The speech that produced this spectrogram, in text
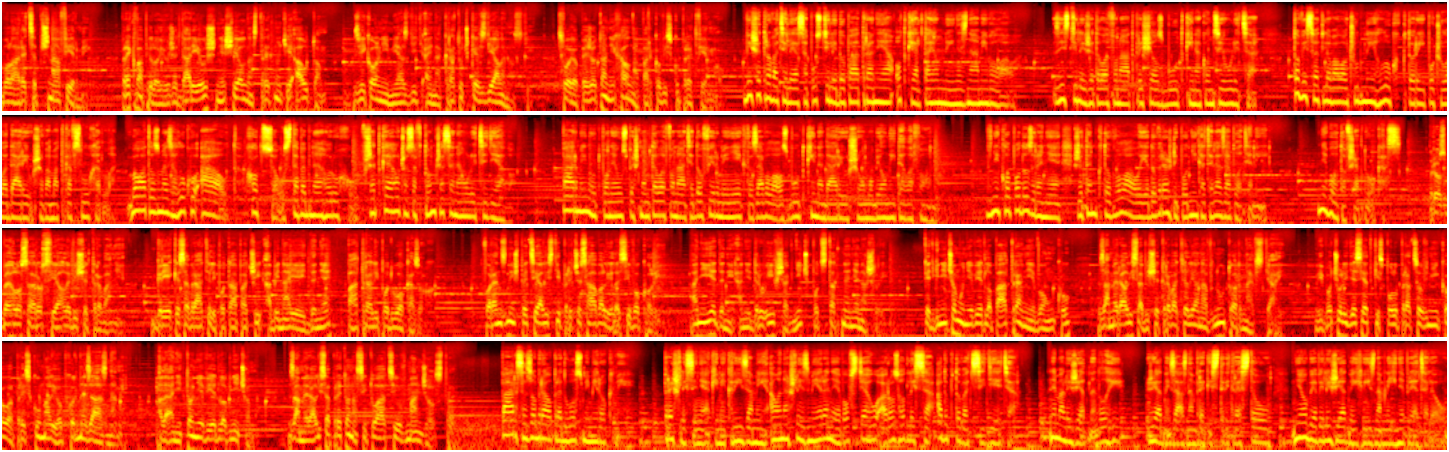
bola recepčná firmy. Prekvapilo ju, že Darius nešiel na stretnutie autom, zvykol ním jazdiť aj na kratučké vzdialenosti. Svojho Pežota nechal na parkovisku pred firmou. Vyšetrovatelia sa pustili do pátrania, odkiaľ tajomný neznámy volal. Zistili, že telefonát prišiel z búdky na konci ulice. To vysvetľovalo čudný hluk, ktorý počula Dariušova matka v slúchadle. Bola to zmes hluku aut, chodcov, stavebného ruchu, všetkého, čo sa v tom čase na ulici dialo. Pár minút po neúspešnom telefonáte do firmy niekto zavolal z búdky na Dariušov mobilný telefón. Vzniklo podozrenie, že ten, kto volal, je do vraždy podnikateľa zapletený. Nebol to však dôkaz. Rozbehlo sa rozsiahle vyšetrovanie. K rieke sa vrátili potápači, aby na jej dne pátrali po dôkazoch. Forenzní špecialisti prečesávali lesy v okolí. Ani jedni, ani druhý však nič podstatné nenašli. Keď k ničomu neviedlo pátranie vonku, zamerali sa vyšetrovatelia na vnútorné vzťahy – Vypočuli desiatky spolupracovníkov a preskúmali obchodné záznamy. Ale ani to neviedlo k ničomu. Zamerali sa preto na situáciu v manželstve. Pár sa zobral pred 8 rokmi. Prešli si nejakými krízami, ale našli zmierenie vo vzťahu a rozhodli sa adoptovať si dieťa. Nemali žiadne dlhy, žiadny záznam v registri trestov, neobjavili žiadnych významných nepriateľov.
